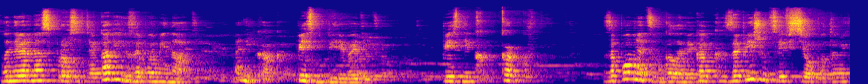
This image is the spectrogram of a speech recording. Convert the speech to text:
Вы, наверное, спросите, а как их запоминать? А никак. Песни переводить. Песни как запомнятся в голове, как запишутся и все. Потом их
